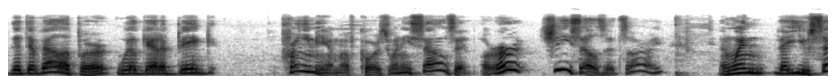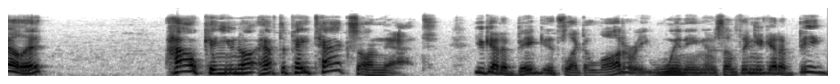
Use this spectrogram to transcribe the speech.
The developer will get a big premium, of course, when he sells it, or her, she sells it, sorry. And when they, you sell it, how can you not have to pay tax on that? you get a big, it's like a lottery winning or something. You get a big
